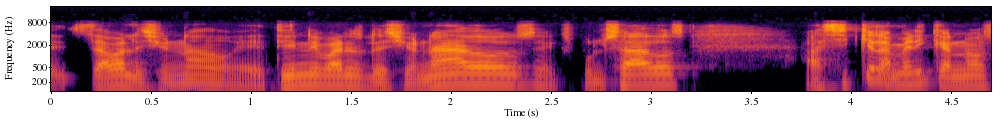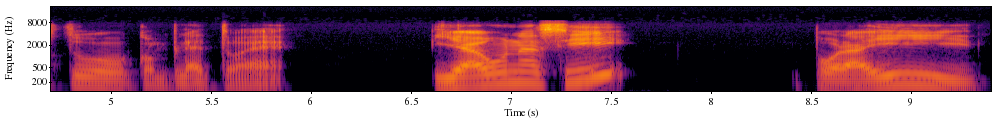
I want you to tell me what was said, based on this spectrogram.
estaba lesionado, eh, Tiene varios lesionados, expulsados. Así que el América no estuvo completo, ¿eh? Y aún así, por ahí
